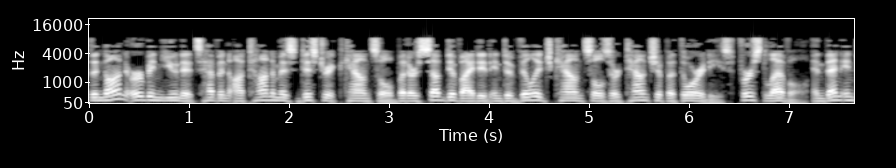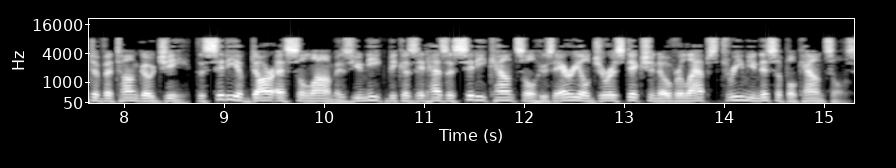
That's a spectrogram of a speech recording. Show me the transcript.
The non-urban units have an autonomous district council but are subdivided into village councils or township authorities first level and then into Vitongoji. The city of Dar es Salaam is unique because it has a city council whose aerial jurisdiction overlaps three municipal councils.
